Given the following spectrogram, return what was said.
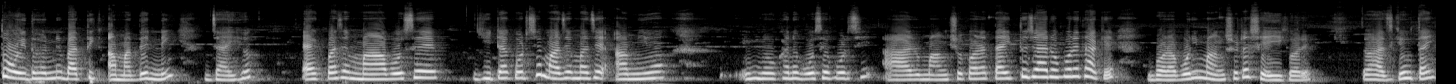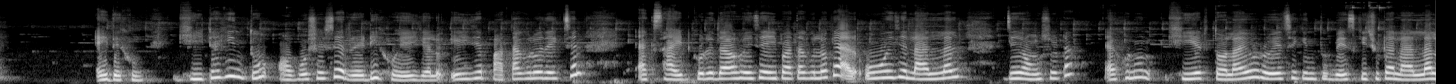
তো ওই ধরনের বাতিক আমাদের নেই। যাই হোক, এক পাশে মা বসে ঘিটা করছে, মাঝে মাঝে আমিও ওখানে বসে পড়ছি। আর মাংস করার দায়িত্ব যার উপরে থাকে, বরাবরই মাংসটা সেই করে। তো আজকেও তাই। এই দেখুন, ঘিটা কিন্তু অবশেষে রেডি হয়েই গেল। এই যে পাতাগুলো দেখছেন এক সাইড করে দেওয়া হয়েছে এই পাতাগুলোকে। আর ওই যে লাল লাল যে অংশটা এখনও ঘিয়ের তলায়ও রয়েছে, কিন্তু বেশ কিছুটা লাল লাল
